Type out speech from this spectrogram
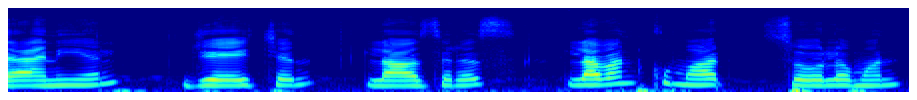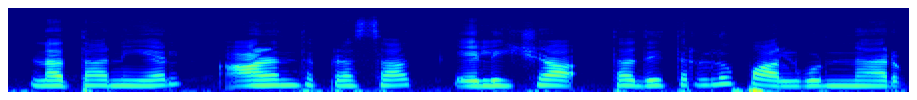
Daniel Jayachand Lazarus Lavan Kumar Solomon Nathaniel Anandprasad Elisha తదితరులు పాల్గొన్నారు.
